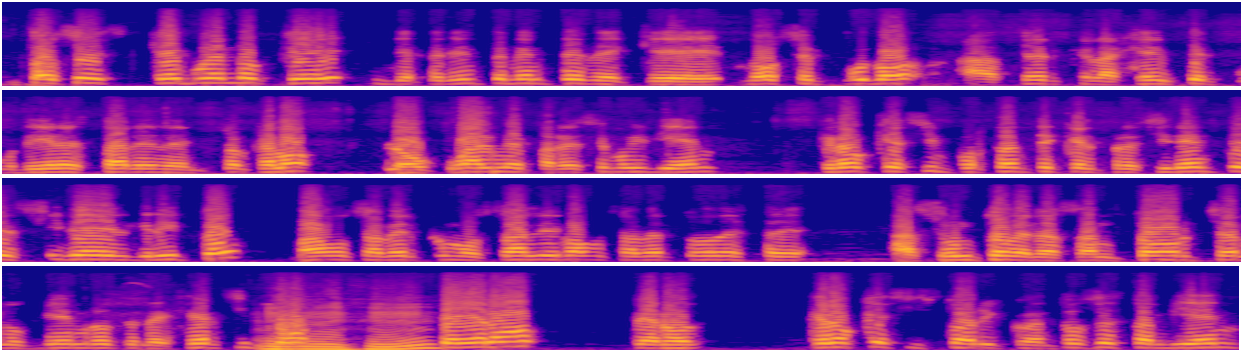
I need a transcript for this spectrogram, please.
Entonces, qué bueno que independientemente de que no se pudo hacer que la gente pudiera estar en el Zócalo, lo cual me parece muy bien, creo que es importante que el presidente sí dé el grito, vamos a ver cómo sale, vamos a ver todo este asunto de las antorchas, los miembros del ejército, pero, pero creo que es histórico. Entonces también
